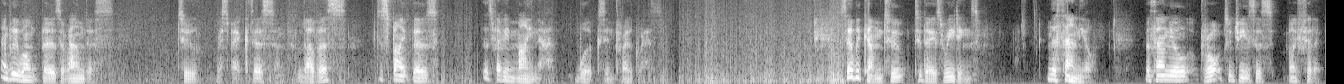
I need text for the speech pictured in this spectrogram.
And we want those around us to respect us and love us, despite those, those very minor works in progress. So we come to today's readings. Nathaniel. Nathaniel brought to Jesus by Philip.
